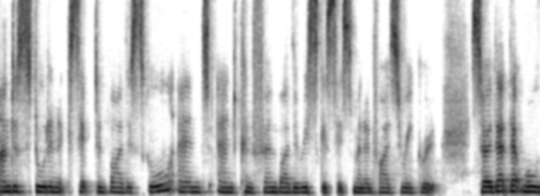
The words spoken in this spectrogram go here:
understood and accepted by the school and, and confirmed by the risk assessment advisory group. So that, that will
